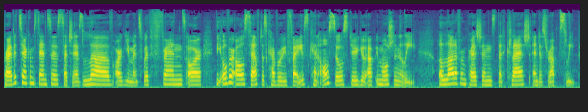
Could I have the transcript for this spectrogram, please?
Private circumstances such as love, arguments with friends, or the overall self discovery phase can also stir you up emotionally. A lot of impressions that clash and disrupt sleep.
